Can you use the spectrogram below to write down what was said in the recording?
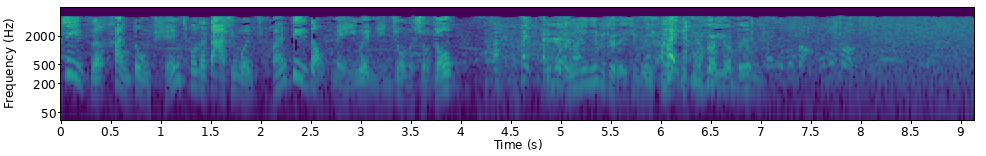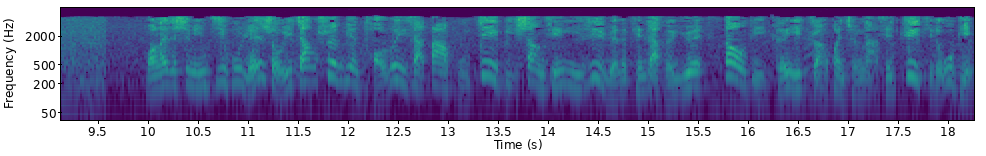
这则撼动全球的大新闻传递到每一位民众的手中。往来的市民几乎人手一张，顺便讨论一下大埔这笔上千亿日元的天价合约，到底可以转换成哪些具体的物品？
